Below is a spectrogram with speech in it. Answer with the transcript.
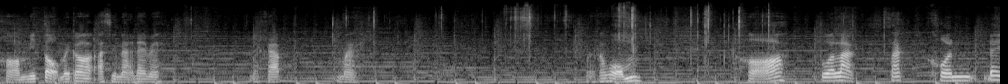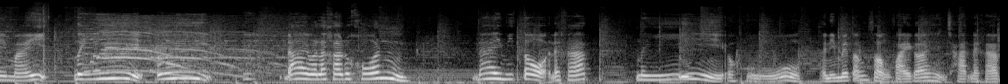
ขอมิโตะไม่ก็อาซึนะได้ไหมนะครับ มา มาครับผม ขอตัวหลักสักคนได้ไหมนี่อุ้ยได้มาแล้วครับทุกคน ได้มิโตะนะครับนี่โอ้โหอันนี้ไม่ต้องส่องไฟก็เห็นชัดนะครับ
